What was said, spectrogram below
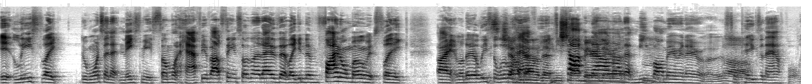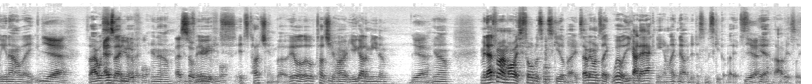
at least like the one thing that makes me somewhat happy about seeing something like that is that like in the final moments like. All right, well, they're at least Just a little chowing down on happy. He's meatball chopping down marinara. on that Mm. meatball marinara Oh. for pigs and apple. You know, like yeah. so I was That's beautiful. You know, That's It's so beautiful. It's, it's touching, but it'll, it'll touch your Mhm. heart. You got to meet them. Yeah. You know, I mean that's why I'm always filled with mosquito bites. Everyone's like, "Will, you got acne?" I'm like, "No, they're just mosquito bites." Yeah. yeah, obviously.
